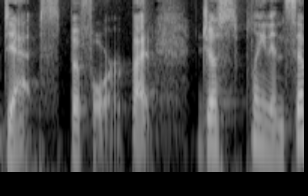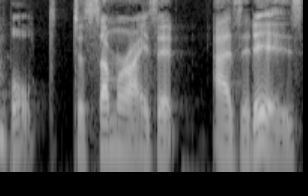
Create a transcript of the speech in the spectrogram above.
depth before, but just plain and simple to summarize it as it is,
